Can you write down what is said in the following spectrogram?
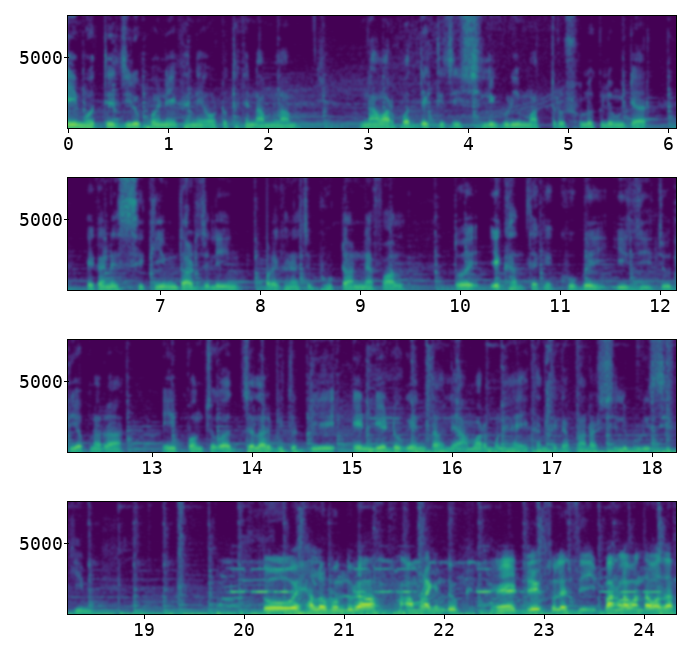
এই মুহূর্তে জিরো পয়েন্টে এখানে অটো থেকে নামলাম। নামার পর দেখতেছি শিলিগুড়ি মাত্র ষোলো কিলোমিটার, এখানে সিকিম, দার্জিলিং আর এখানে আছে ভুটান, নেপাল। তো এখান থেকে খুবই ইজি যদি আপনারা এই পঞ্চগড় জেলার ভিতর দিয়ে ইন্ডিয়া ঢোকেন, তাহলে আমার মনে হয় এখান থেকে আপনারা শিলিগুড়ি, সিকিম। তো হ্যালো বন্ধুরা, আমরা কিন্তু ডিরেক্ট চলে এসেছি বাংলা বান্দা বাজার।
